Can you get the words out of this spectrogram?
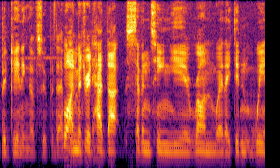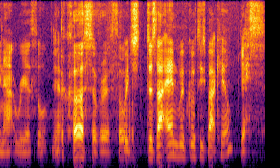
beginning of Super Depor. Well, and Madrid had that 17-year run where they didn't win at Riazor. Yeah. The curse of Riazor. Which does that end with Guti's back heel? yes.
